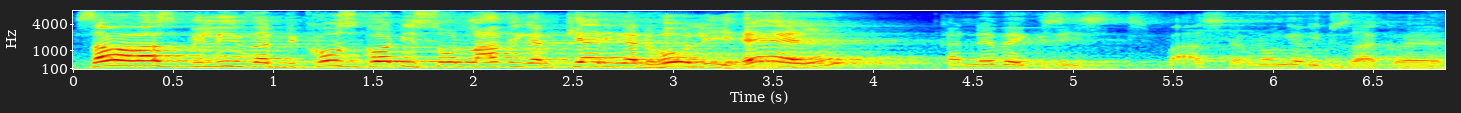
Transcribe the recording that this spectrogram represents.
some of us believe that because God is so loving and caring and holy, hell can never exist. Pastor, unaongea vitu zako wewe.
